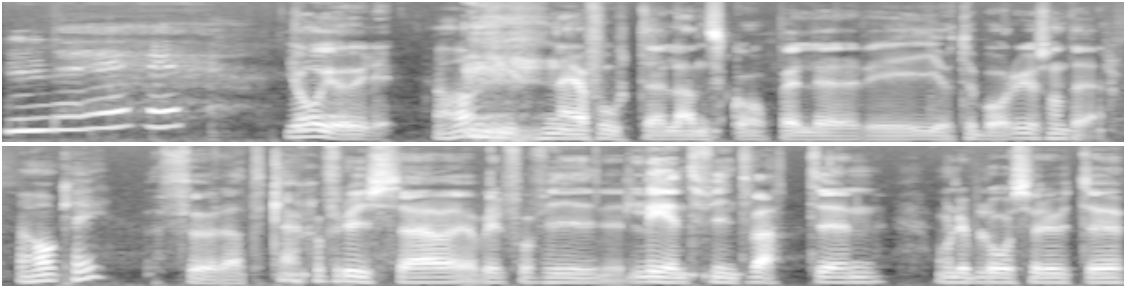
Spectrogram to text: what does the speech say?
Nej. Jag gör ju det när jag fotar landskap eller i Göteborg och sånt där. Jaha okej. För att kanske frysa, jag vill få fi, lent fint vatten om det blåser ute.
